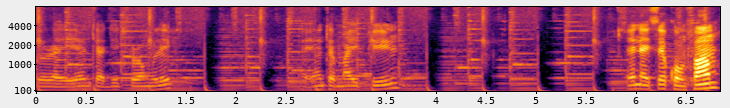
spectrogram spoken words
sorry I entered it wrongly. I enter my pin then I say confirm.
